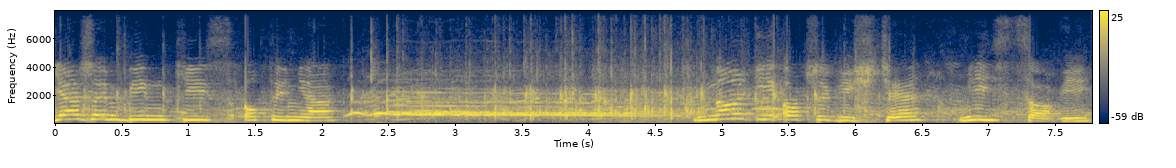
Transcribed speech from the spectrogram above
Jarzębinki z Otynia, no i oczywiście miejscowi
